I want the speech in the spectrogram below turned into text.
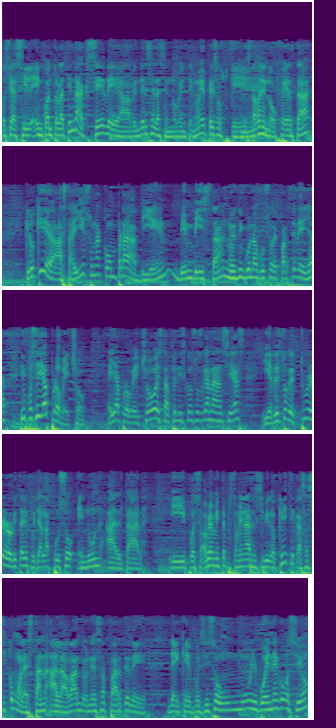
O sea, si en cuanto la tienda accede a vendérselas en 99 pesos que estaban en oferta, creo que hasta ahí es una compra bien, bien vista, no es ningún abuso de parte de ella. Y pues ella aprovechó. Ella aprovechó, está feliz con sus ganancias y el resto de Twitter ahorita pues ya la puso en un altar. Y pues obviamente pues también ha recibido críticas, así como la están alabando en esa parte de, de que pues hizo un muy buen negocio,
